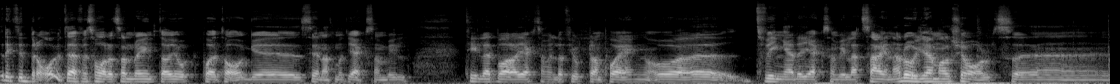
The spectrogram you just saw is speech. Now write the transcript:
riktigt bra ut det här försvaret som de inte har gjort på ett tag eh, senast mot Jacksonville. Tillät bara Jacksonville då 14 poäng och eh, tvingade Jacksonville att signa då Jamal Charles. Eh,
